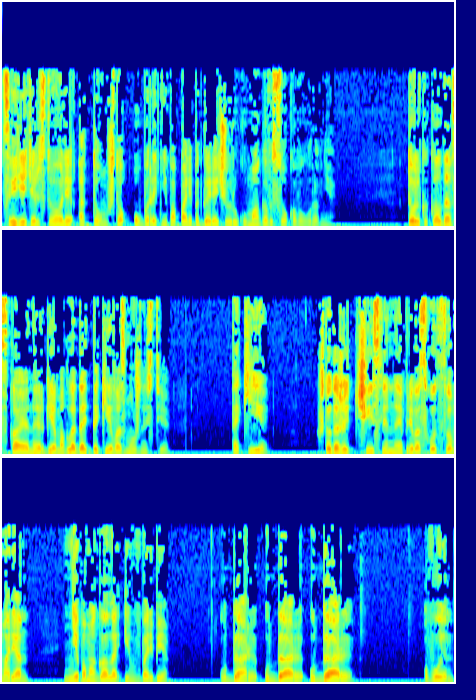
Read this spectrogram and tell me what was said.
свидетельствовали о том, что оборотни попали под горячую руку мага высокого уровня. Только колдовская энергия могла дать такие возможности. Такие, что даже численное превосходство морян не помогало им в борьбе. Удары, удары, удары! Воин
